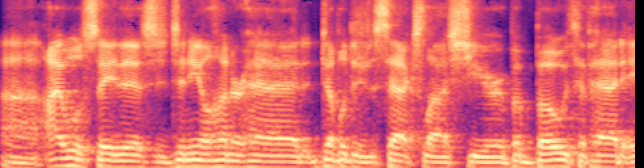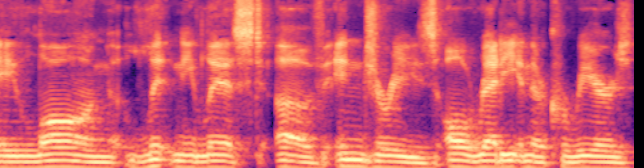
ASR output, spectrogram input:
Uh, I will say this: Danielle Hunter had double-digit sacks last year, but both have had a long litany list of injuries already in their careers.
